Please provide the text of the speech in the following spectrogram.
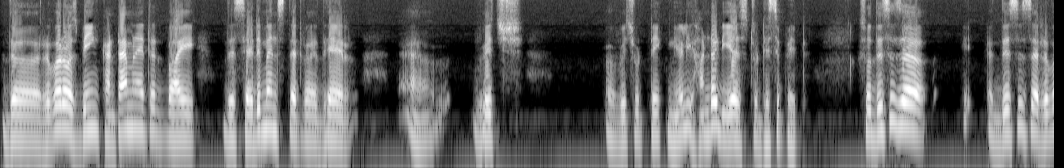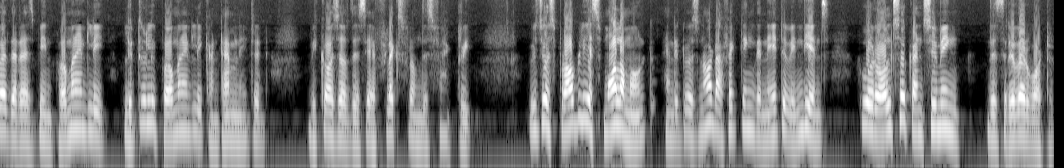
the river was being contaminated by the sediments that were there, uh, which uh, which would take nearly 100 years to dissipate. So, this is a this is a river that has been permanently literally permanently contaminated because of this efflux from this factory, which was probably a small amount and it was not affecting the native Indians who were also consuming this river water.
